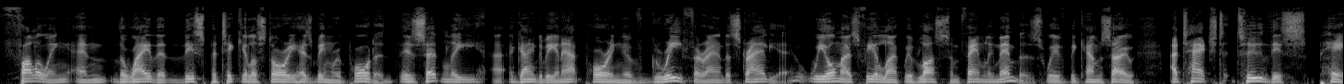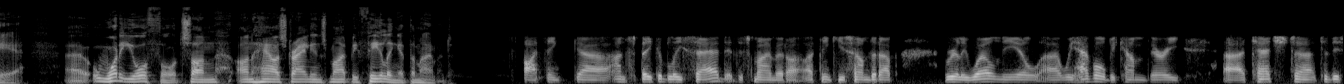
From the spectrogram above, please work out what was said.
following and the way that this particular story has been reported, there's certainly uh, going to be an outpouring of grief around Australia. We almost feel like we've lost some family members. We've become so attached to this pair. Uh, what are your thoughts on, on how Australians might be feeling at the moment? I think uh, unspeakably sad at this moment. I, I, think you summed it up really well, Neil. Uh, we have all become very uh, attached uh, to this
